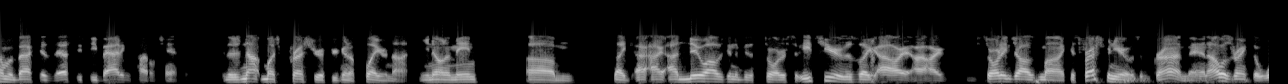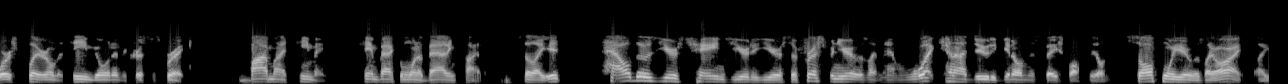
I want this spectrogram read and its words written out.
coming back as the SEC batting title champion. There's not much pressure if you're going to play or not. You know what I mean? Um, like I, I knew I was going to be the starter, so each year it was like, all right, all right starting job's mine. Because freshman year it was a grind, man. I was ranked the worst player on the team going into Christmas break by my teammates. Came back and won a batting title. So like it, how those years change year to year. So freshman year it was like, man, what can I do to get on this baseball field? Sophomore year was like, all right, like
